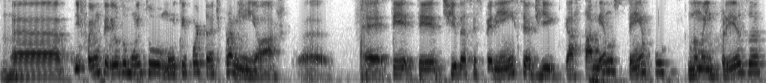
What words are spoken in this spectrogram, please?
Uhum. É, e foi um período muito, muito importante para mim, eu acho. É, é, ter, ter tido essa experiência de gastar menos tempo numa empresa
